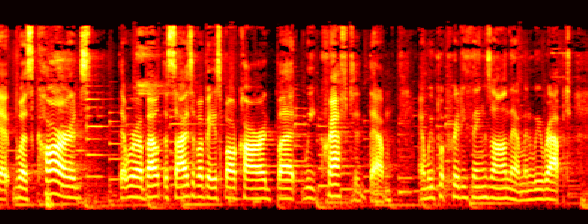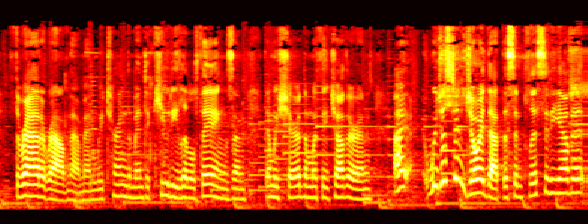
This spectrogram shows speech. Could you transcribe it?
it was cards that were about the size of a baseball card, but we crafted them and we put pretty things on them and we wrapped thread around them and we turned them into cutie little things and then we shared them with each other and I we just enjoyed that the simplicity of it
